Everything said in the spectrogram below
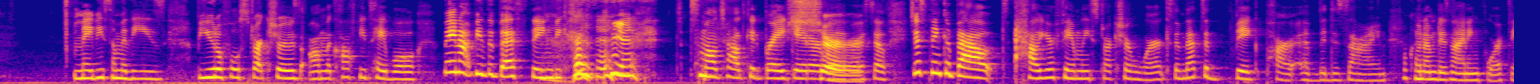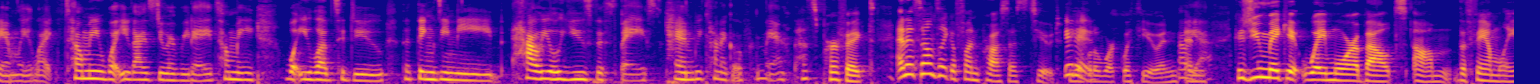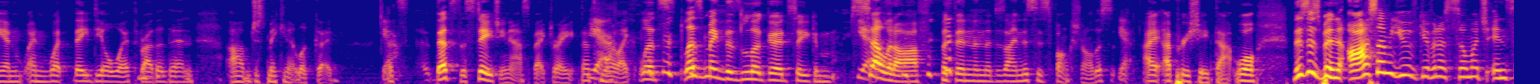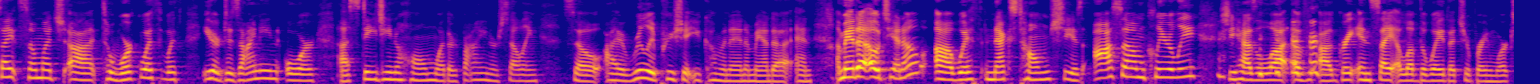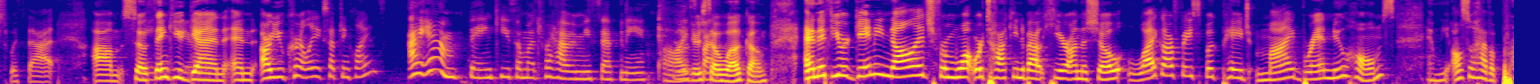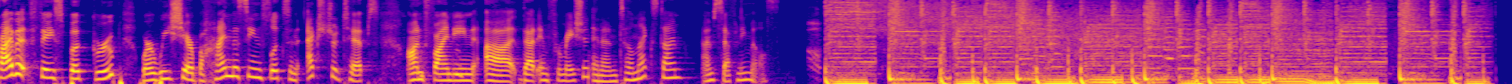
maybe some of these beautiful structures on the coffee table may not be the best thing because small child could break it or Sure. whatever. So just think about how your family structure works, and that's a big part of the design when I'm designing for a family. Like, tell me what you guys do every day. Tell me what you love to do, the things you need, how you'll use the space, and we kind of go from there. That's perfect. And it sounds like a fun process too to be It able to work with you and Oh, and yeah. because you make it way more about um, the family and and what they deal with rather than um, just making it look good. Yeah. That's that's the staging aspect, right? That's Yeah. more like let's let's make this look good so you can Yes. sell it off. But then in the design, this is functional. This Yeah. I appreciate that. Well, this has been awesome. You've given us so much insight, so much uh, to work with with either designing or uh, staging a home, whether buying or selling. So I really appreciate you coming in, Amanda. And Amanda Otieno uh, with Next Home. She is awesome. Clearly, she has a lot of uh, great insight. I love the way that your brain works with that. Um, so thank, you you. again. And are you currently accepting clients? I am. Thank you so much for having me, Stephanie. Oh, you're fun. so welcome. And if you're gaining knowledge from what we're talking about here on the show, like our Facebook page, My Brand New Homes. And we also have a private Facebook group where we share behind the scenes looks and extra tips on finding uh, that information. And until next time, I'm Stephanie Mills.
